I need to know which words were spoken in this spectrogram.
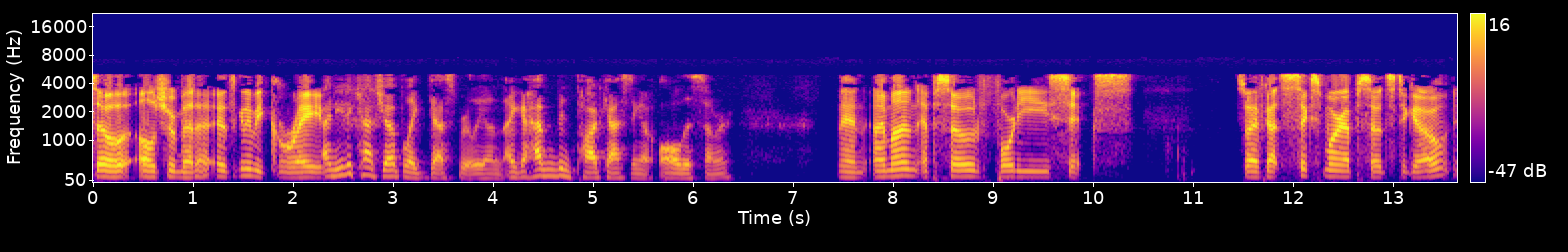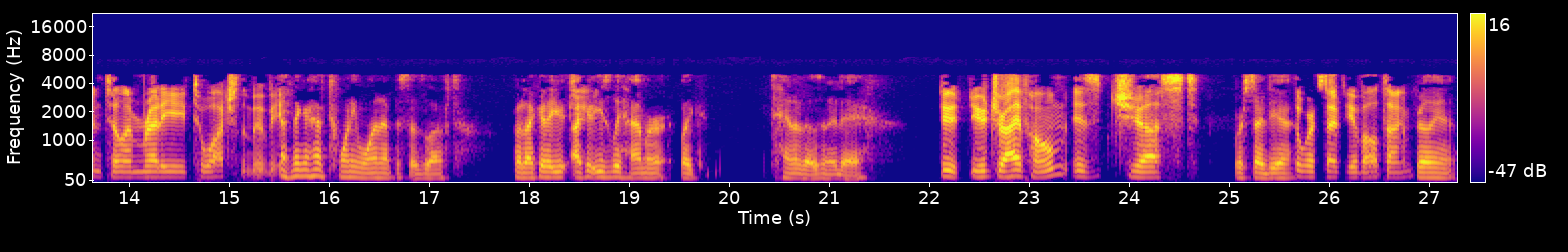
so ultra meta. It's gonna be great. I need to catch up like desperately on. Like I haven't been podcasting at all this summer. Man, I'm on episode 46. So I've got six more episodes to go until I'm ready to watch the movie. I think I have 21 episodes left, but I could I could easily hammer like 10 of those in a day. Dude, your drive home is just Worst idea. the worst idea of all time. Brilliant.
